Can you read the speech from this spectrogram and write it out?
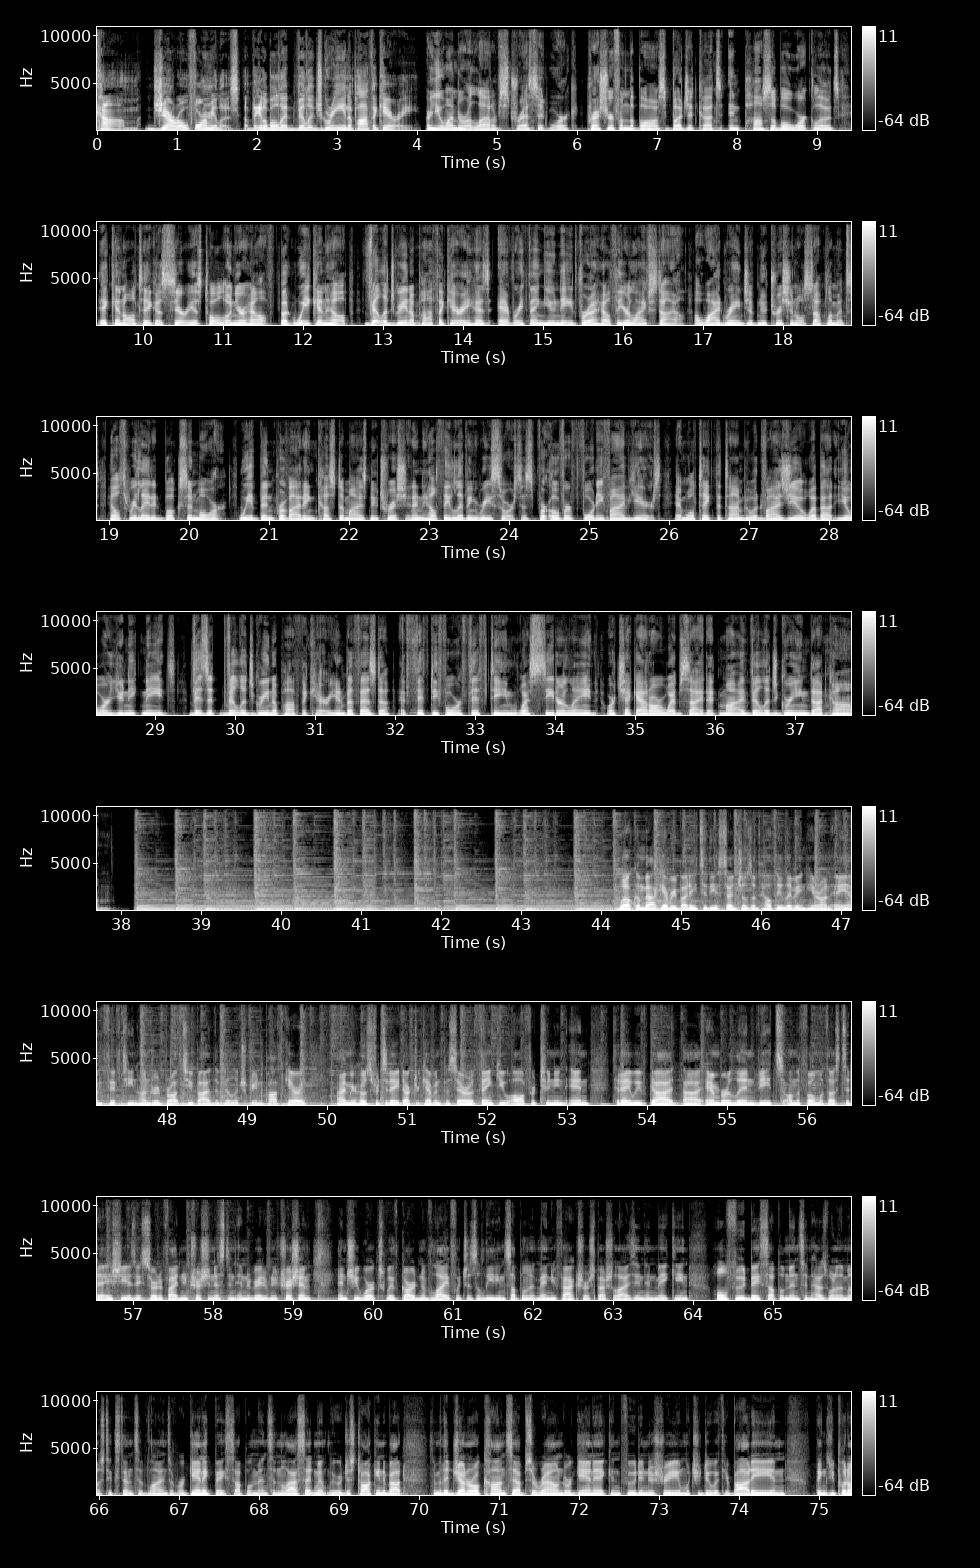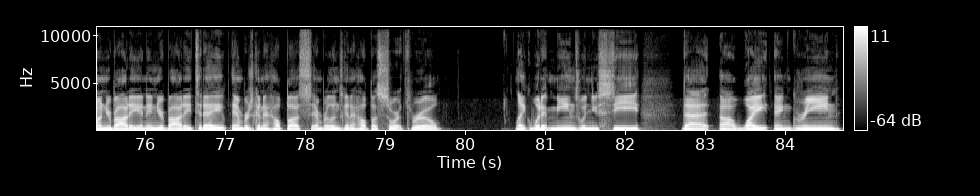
Jarrow Formulas, available at Village Green Apothecary. Are you under a lot of stress at work? Pressure from the boss, budget cuts, impossible workloads? It can all take a serious toll on your health. But we can help. Village Green Apothecary has everything you need for a healthier lifestyle a wide range of nutritional supplements, health related books, and more. We've been providing customized nutrition and healthy living resources for over 45 years, and we'll take the time to advise you about your unique needs. Visit Village Green Apothecary in Bethesda at 5415 West Cedar Lane or check out our website at myvillagegreen.com. Welcome back, everybody, to the Essentials of Healthy Living here on AM 1500, brought to you by the Village Green Apothecary. I'm your host for today, Dr. Kevin Passero. Thank you all for tuning in. Today we've got uh, Amber Lynn Viets on the phone with us today. She is a certified nutritionist in integrative nutrition, and she works with Garden of Life, which is a leading supplement manufacturer specializing in making whole food based supplements and has one of the most extensive lines of organic based supplements. In the last segment, we were just talking about some of the general concepts around organic and food industry and what you do with your body and things you put on your body and in your body. Today, Amber's going to help us, Amber Lynn's going to help us sort through like what it means when you see that uh, white and green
